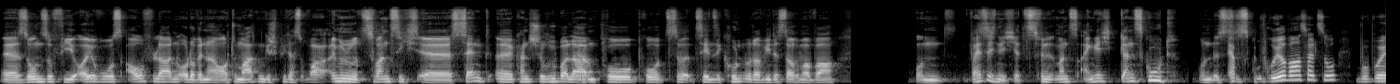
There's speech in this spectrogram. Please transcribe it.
äh, so und so viel Euros aufladen oder wenn du am Automaten gespielt hast, oh, immer nur 20 äh, Cent äh, kannst du rüberladen ja. pro, pro 10 Sekunden oder wie das da auch immer war. Und weiß ich nicht, jetzt findet man es eigentlich ganz gut. Und es ja, ist gut. Früher war es halt so, wo, wo,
